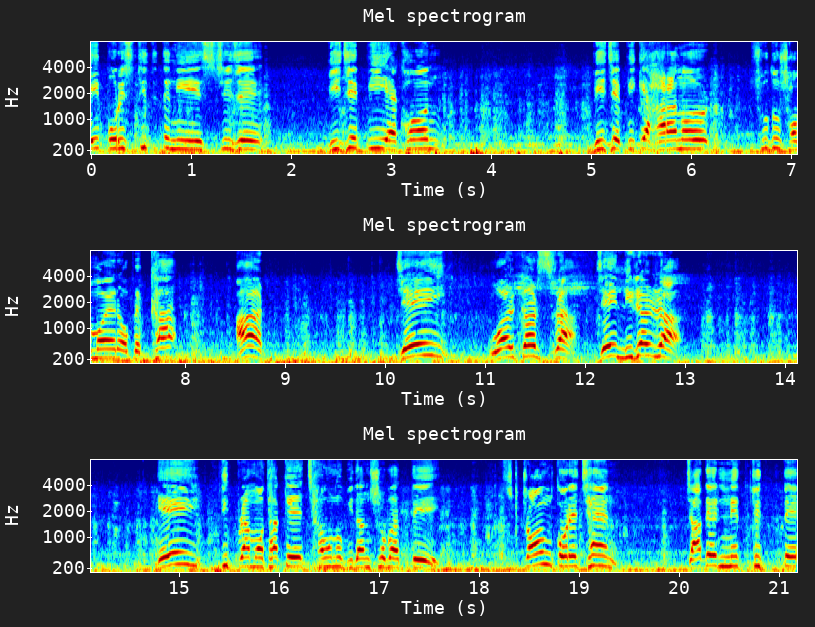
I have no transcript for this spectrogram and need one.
এই পরিস্থিতিতে নিয়ে এসেছি যে বিজেপি এখন বিজেপিকে হারানোর শুধু সময়ের অপেক্ষা। আর যেই ওয়ার্কার্সরা, যেই লিডাররা এই তিপ্রামথাকে ছাউনু বিধানসভাতে স্ট্রং করেছেন, যাদের নেতৃত্বে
